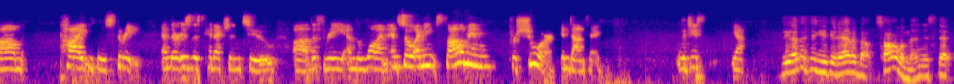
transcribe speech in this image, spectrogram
um, pi equals three, and there is this connection to uh, the three and the one. And so, I mean, Solomon for sure in Dante. Would you? Yeah. The other thing you could add about Solomon is that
